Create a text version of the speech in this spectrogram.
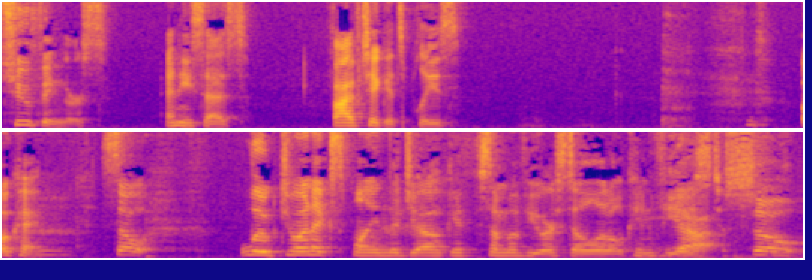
two fingers and he says, Five tickets, please. Okay. So, Luke, do you want to explain the joke if some of you are still a little confused? Yeah, so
